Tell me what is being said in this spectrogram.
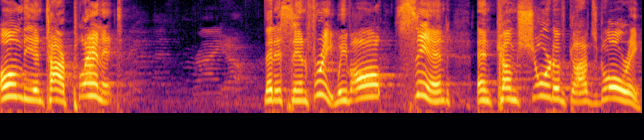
on the entire planet that is sin free. We've all sinned and come short of God's glory.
